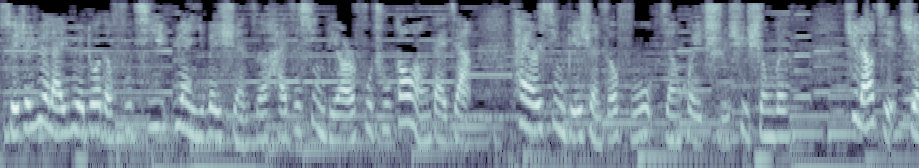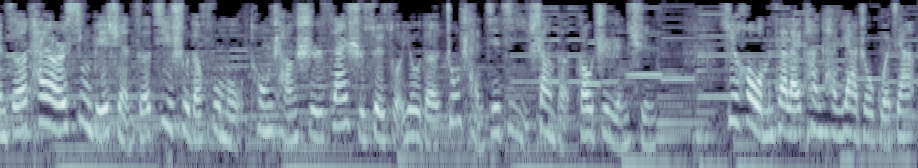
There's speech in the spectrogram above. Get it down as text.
随着越来越多的夫妻愿意为选择孩子性别而付出高昂代价，胎儿性别选择服务将会持续升温。据了解，选择胎儿性别选择技术的父母通常是三十岁左右的中产阶级以上的高知人群。最后，我们再来看看亚洲国家。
